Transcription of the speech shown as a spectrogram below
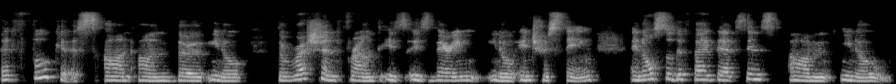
that focus on on the you know the Russian front is is very you know interesting, and also the fact that since um, you know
